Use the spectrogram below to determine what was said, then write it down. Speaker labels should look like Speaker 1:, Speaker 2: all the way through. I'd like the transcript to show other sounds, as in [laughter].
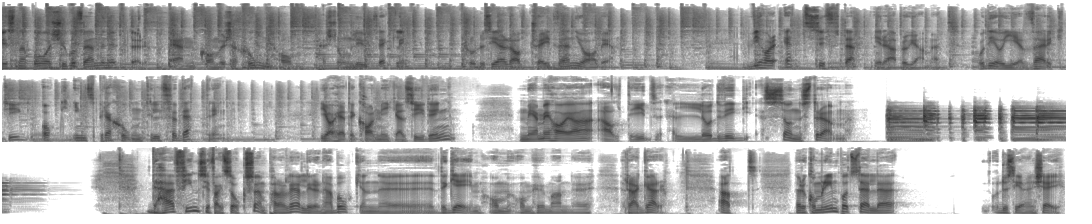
Speaker 1: Lyssnar på 25 minuter, en konversation om personlig utveckling. Producerad av Trade Venue AB. Vi har ett syfte i det här programmet och det är att ge verktyg och inspiration till förbättring. Jag heter Carl Mikael Syding. Med mig har jag alltid Ludvig Sundström. Det här finns ju faktiskt också en parallell i den här boken, uh, The Game, om, om hur man uh, raggar. Att när du kommer in på ett ställe och du ser en tjej,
